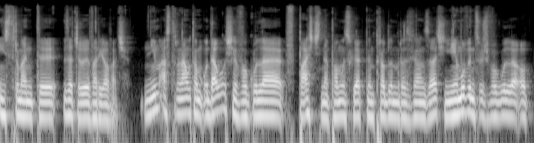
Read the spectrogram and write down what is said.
instrumenty zaczęły wariować. Nim astronautom udało się w ogóle wpaść na pomysł, jak ten problem rozwiązać, nie mówiąc już w ogóle o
